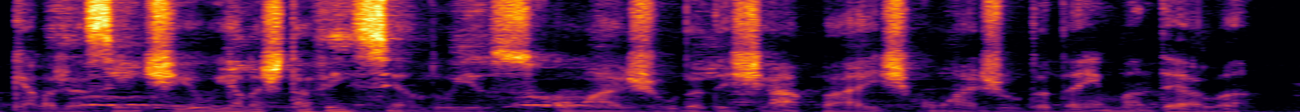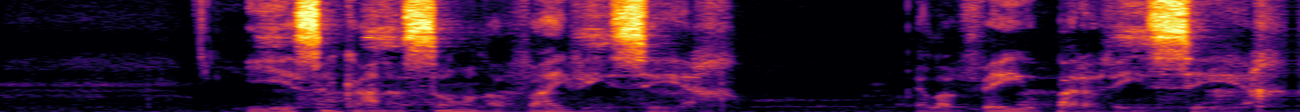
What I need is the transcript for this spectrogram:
o que ela já sentiu, e ela está vencendo isso com a ajuda deste rapaz, com a ajuda da irmã dela. E essa encarnação ela vai vencer. Ela veio para vencer.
